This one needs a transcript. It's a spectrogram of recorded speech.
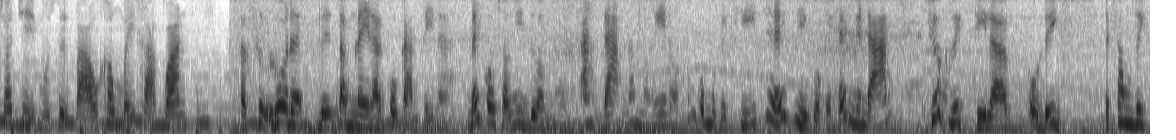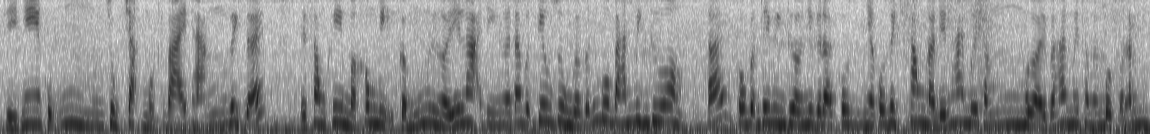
cho chị một dự báo không mấy khả quan. thật sự luôn đấy đến tầm này là cô cảm thấy là đấy cô cháu nhìn đường ảm đạm lắm mà nghe nó không có một cái khí thế gì của cái tết nguyên đán trước dịch thì là ổn định Thế xong dịch thì nghe cũng trục chặt một vài tháng dịch đấy Thế xong khi mà không bị cấm người đi lại thì người ta vẫn tiêu dùng và vẫn mua bán bình thường Đấy, cô vẫn thấy bình thường như cái đợt cô nhà cô dịch xong là đến 20 tháng 10 và 20 tháng 11 của năm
